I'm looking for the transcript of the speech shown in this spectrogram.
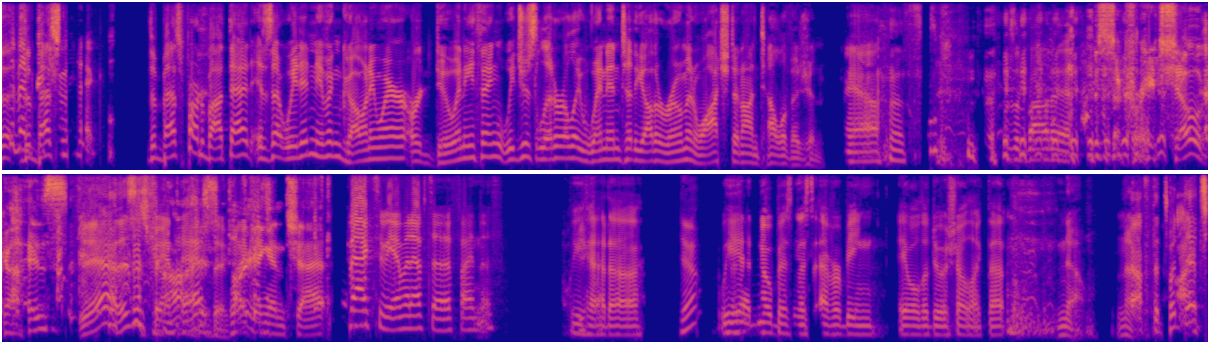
The- have been the best- traumatic. The best part about that is that we didn't even go anywhere or do anything. We just literally went into the other room and watched it on television. Yeah, that's, that's about it. This is a great show, guys. Yeah, this is fantastic. Typing in chat. Back to me. I'm gonna have to find this. We had uh, Yeah. we had no business ever being able to do a show like that. No, no. But that's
